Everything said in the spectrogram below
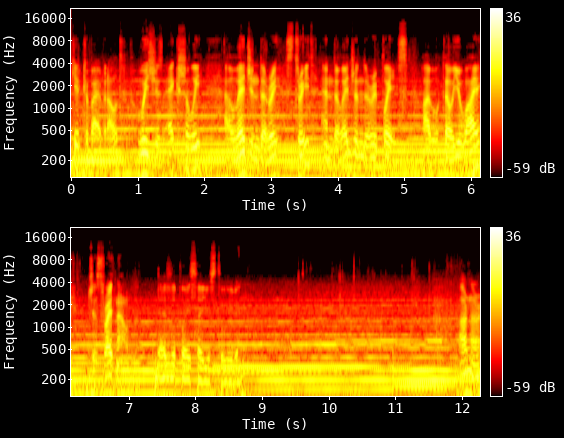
Kirkjubæbraut, which is actually a legendary street and a legendary place. I will tell you why just right now. That's the place I used to live in. Arnar,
